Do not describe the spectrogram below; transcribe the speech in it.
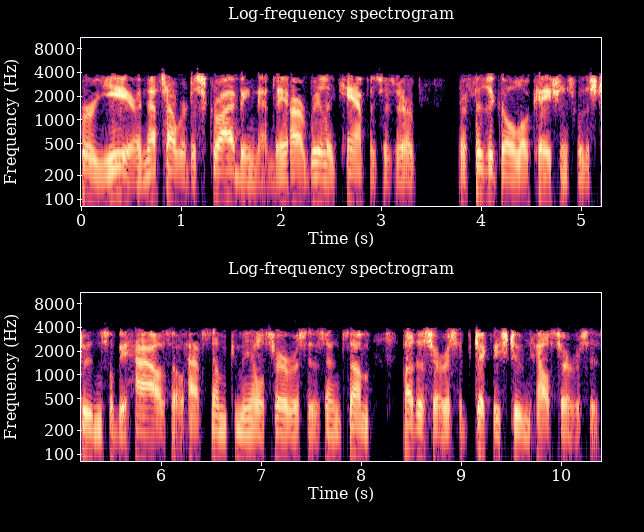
per year, and that's how we're describing them. They are really campuses. They're, they're physical locations where the students will be housed. They'll have some communal services and some other services, particularly student health services.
